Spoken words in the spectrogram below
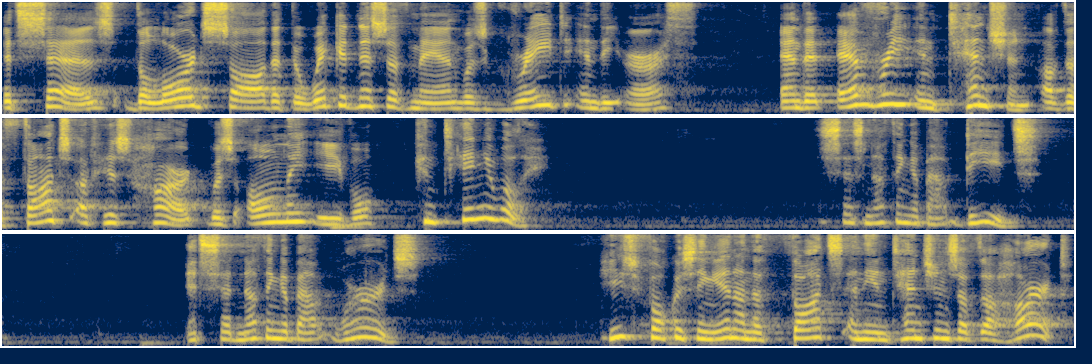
it says, The Lord saw that the wickedness of man was great in the earth, and that every intention of the thoughts of his heart was only evil continually. It says nothing about deeds. It said nothing about words. He's focusing in on the thoughts and the intentions of the heart.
